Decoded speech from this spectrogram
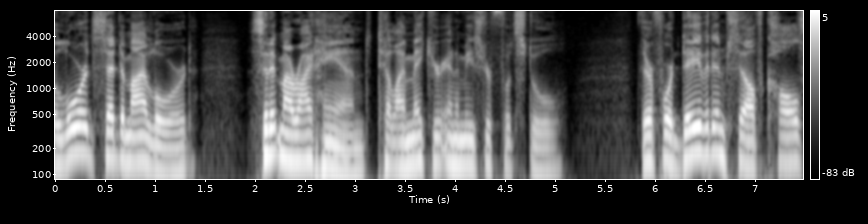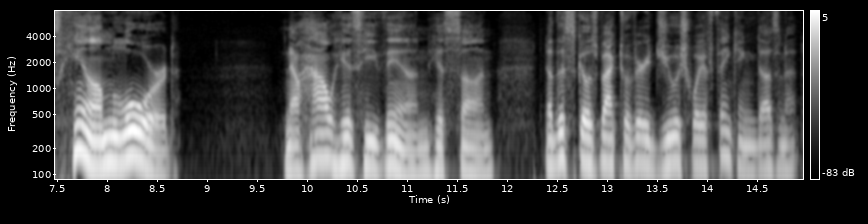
The Lord said to my Lord, Sit at my right hand till I make your enemies your footstool. Therefore, David himself calls him Lord. Now, how is he then his son? Now, this goes back to a very Jewish way of thinking, doesn't it?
